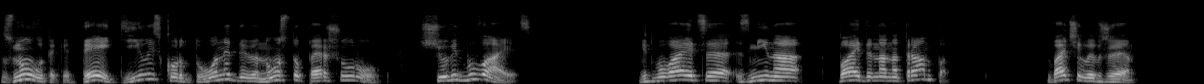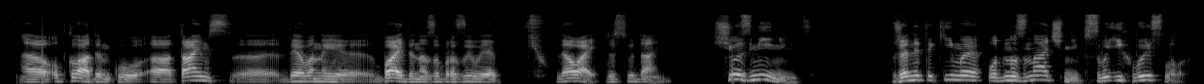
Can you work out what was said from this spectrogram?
Знову таки, де ділись кордони 91-го року? Що відбувається? Відбувається зміна Байдена на Трампа. Бачили вже е, обкладинку е, Times, е, де вони Байдена зобразили як давай, до свидання. Що змінюється? Вже не такі ми однозначні в своїх висловах.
